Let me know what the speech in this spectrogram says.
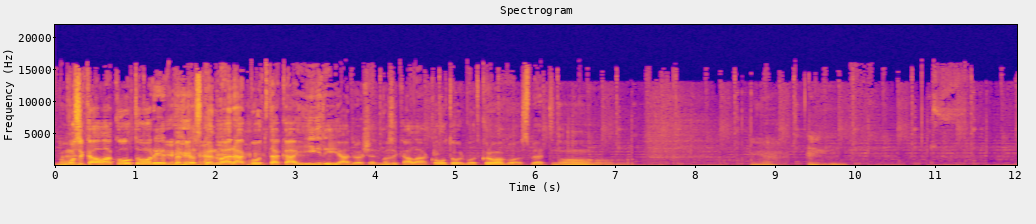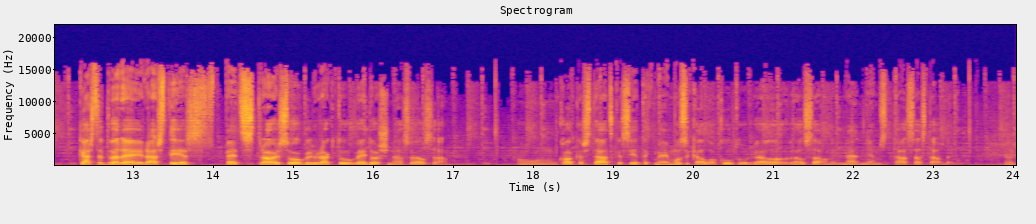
Nu, muzikālā kultūra ir, bet tas gan vairāk būtu tā kā īrijā, droši vien muzikālā kultūra būtu krogos, bet, nu, kas tad varēja rasties pēc straujas ogļu raktuvu veidošanās Velsā? Un kaut kas tāds, kas ietekmē muzikālo kultūru vēl, Velsā un ir neatņemams tā sastāvdaļa.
